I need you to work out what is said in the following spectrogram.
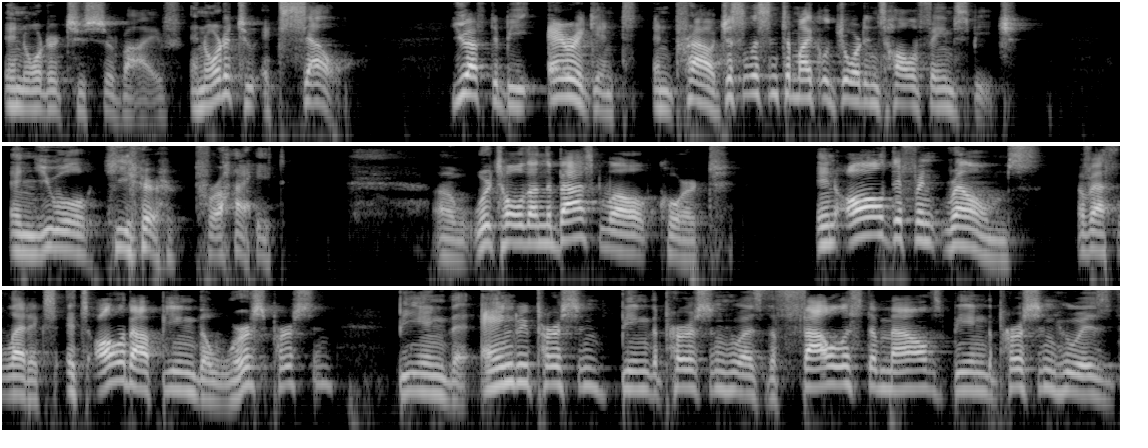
in order to survive, in order to excel. You have to be arrogant and proud. Just listen to Michael Jordan's Hall of Fame speech, and you will hear pride. Um, we're told on the basketball court, in all different realms of athletics, it's all about being the worst person, being the angry person, being the person who has the foulest of mouths, being the person who is,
